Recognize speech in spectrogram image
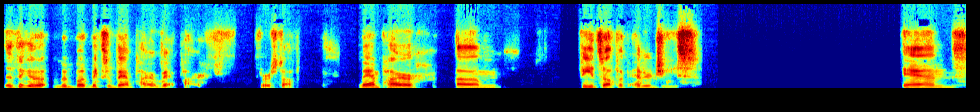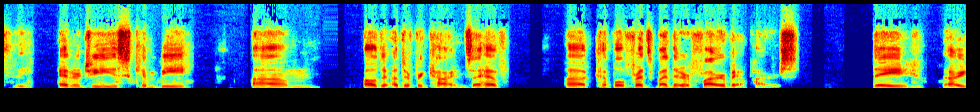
the thing about what makes a vampire a vampire, first off, vampire um, feeds off of energies. And the energies can be um, all the different kinds. I have a couple of friends of mine that are fire vampires. They are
